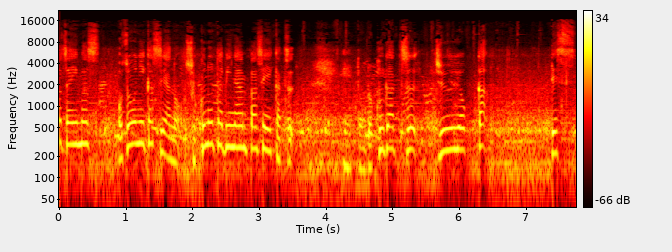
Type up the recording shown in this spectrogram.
ございます。お雑煮かすやの食の旅ナンパ生活。えっ、ー、と6月14日です。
